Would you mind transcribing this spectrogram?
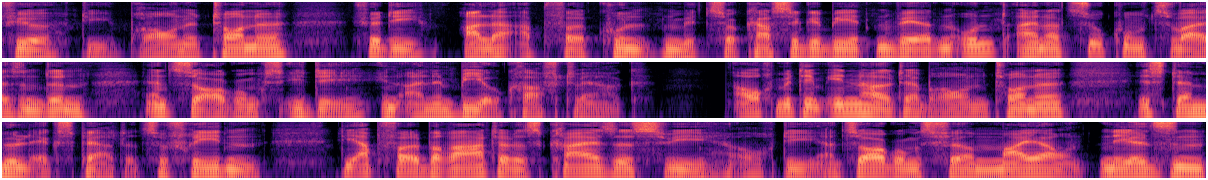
für die braune Tonne, für die alle Abfallkunden mit zur Kasse gebeten werden und einer zukunftsweisenden Entsorgungsidee in einem Biokraftwerk. Auch mit dem Inhalt der braunen Tonne ist der Müllexperte zufrieden. Die Abfallberater des Kreises wie auch die Entsorgungsfirmen Meyer und Nielsen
